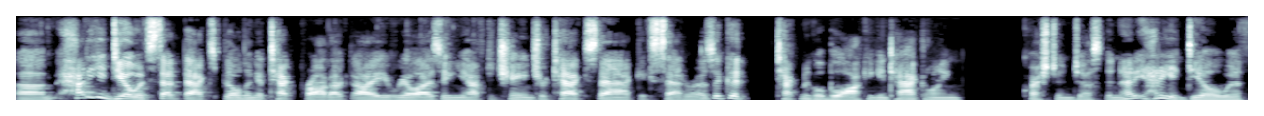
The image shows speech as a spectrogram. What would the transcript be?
Um, how do you deal with setbacks building a tech product? You realizing you have to change your tech stack, et cetera? It's a good technical blocking and tackling question, Justin. How do, you, how do you deal with,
